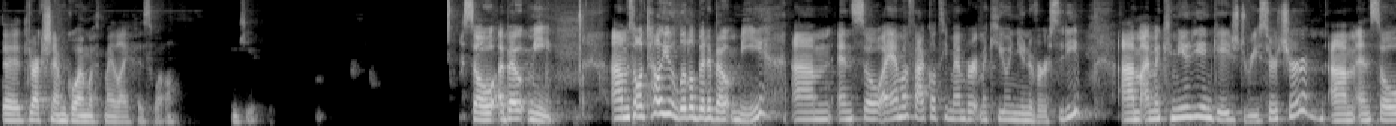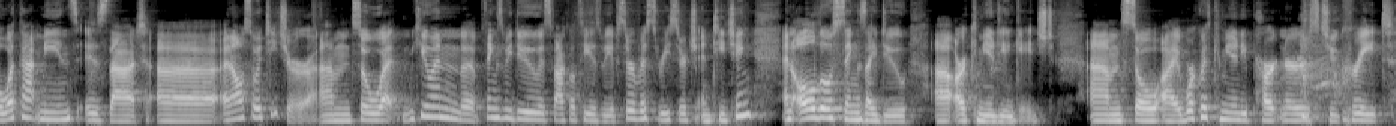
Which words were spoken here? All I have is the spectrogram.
the direction I'm going with my life as well. Thank you. So about me. Um, so I'll tell you a little bit about me. Um, and so I am a faculty member at MacEwan University. Um, I'm a community engaged researcher. Um, and so what that means is that, uh, and also a teacher. Um, so at MacEwan, the things we do as faculty is we have service, research, and teaching. And all those things I do uh, are community engaged. Um, so I work with community partners to create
